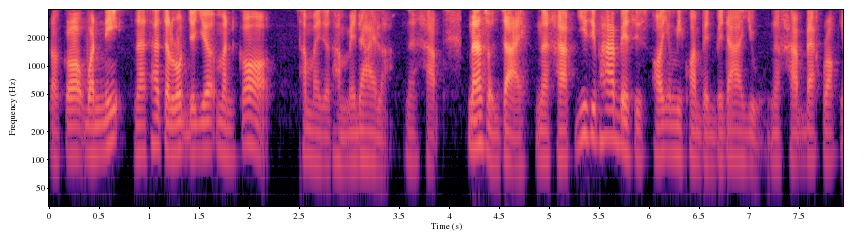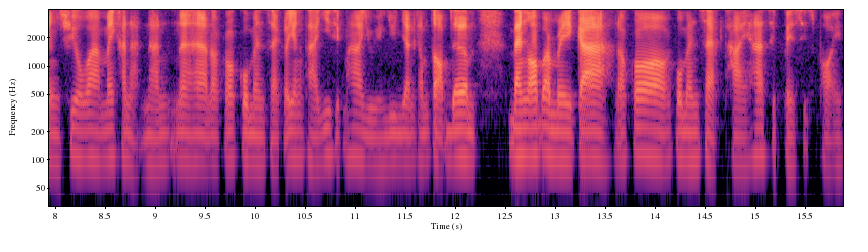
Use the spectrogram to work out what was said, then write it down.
แล้วก็วันนี้นะถ้าจะลดเยอะๆมันก็ ทำไมจะทำไม่ได้ล่ะนะครับน่าสนใจนะครับ25 basis point ยังมีความเป็นไปได้อยู่นะครับ BlackRock ยังเชื่อว่าไม่ขนาดนั้นนะฮะแล้วก็ Goldman Sachs ก็ยังทาย 25 อยู่ยังยืนยันคำตอบเดิม Bank of America แล้วก็ Goldman Sachs ทาย 50 basis point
